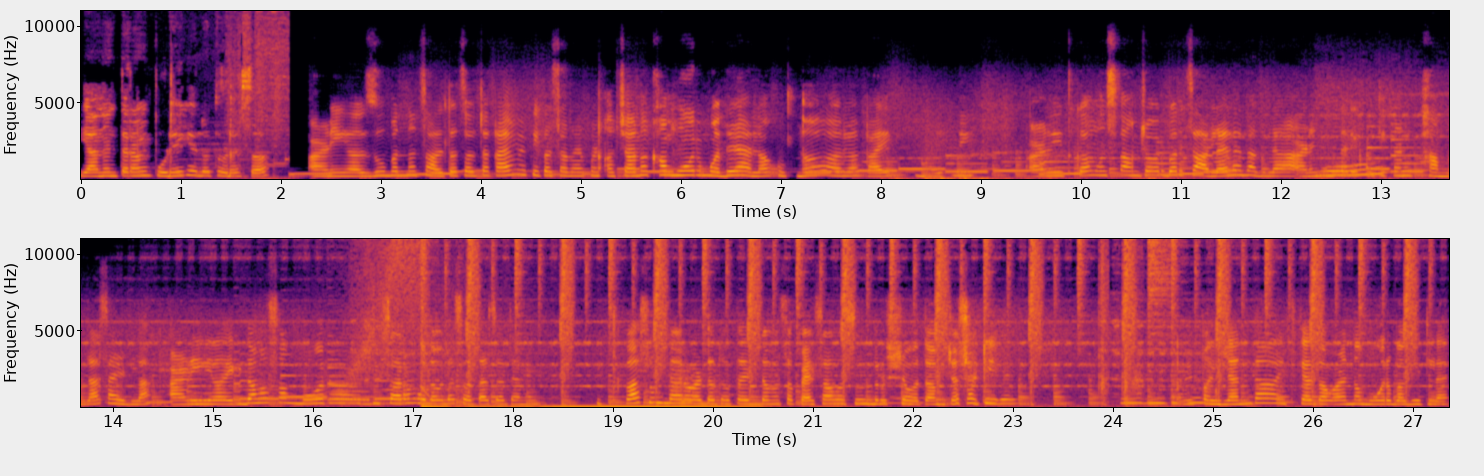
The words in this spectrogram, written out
यानंतर आम्ही पुढे गेलो थोडंसं. आणि झू मधनं चालता चालता काय माहिती कसा काय पण अचानक हा मोरमध्ये आला कुठनं आला काय माहीत नाही. आणि इतका मस्त आमच्याबरोबर चालायला लागला आणि नंतर एका ठिकाणी थांबला साईडला. आणि एकदम असा मोर दिसारा फुलवला स्वतःचा त्याने. इतका सुंदर वाटत होतं एकदम असं पैसा वसूल दृश्य होतं आमच्यासाठी. हे पहिल्यांदा इतक्या जवळनं मोर बघितलाय.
